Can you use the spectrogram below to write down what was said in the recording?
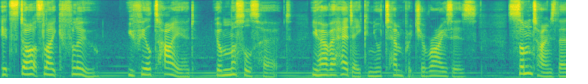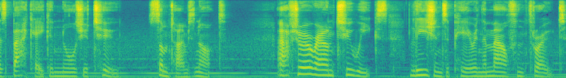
It starts like flu. You feel tired, your muscles hurt, you have a headache and your temperature rises. Sometimes there's backache and nausea too, sometimes not. After around two weeks, lesions appear in the mouth and throat.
